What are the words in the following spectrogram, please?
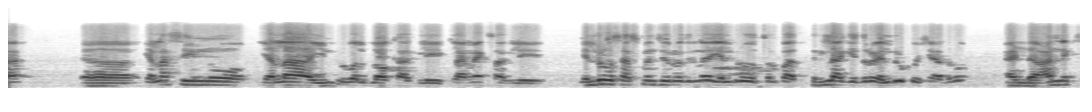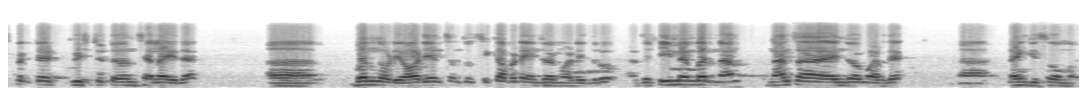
ಎಲ್ಲ ಸೀನು ಎಲ್ಲ ಇಂಟರ್ವಲ್ ಬ್ಲಾಕ್ ಆಗ್ಲಿ ಕ್ಲೈಮ್ಯಾಕ್ಸ್ ಆಗ್ಲಿ ಎಲ್ರು ಸಸ್ಪೆನ್ಸ್ ಇರೋದ್ರಿಂದ ಎಲ್ರು ಸ್ವಲ್ಪ ಥ್ರಿಲ್ ಆಗಿದ್ರು, ಎಲ್ರು ಖುಷಿ ಆದ್ರು. ಅಂಡ್ ಅನ್ಎಕ್ಸ್ಪೆಕ್ಟೆಡ್ ಟ್ವಿಸ್ಟ್ ಟರ್ನ್ಸ್ ಎಲ್ಲ ಇದೆ. ಬಂದ್ ನೋಡಿ ಆಡಿಯನ್ಸ್ ಅಂತೂ ಸಿಕ್ಕಾಪಟ್ಟೆ ಎಂಜಾಯ್ ಮಾಡಿದ್ರು. ಅಸ್ ಟೀಮ್ ಮೆಂಬರ್ ನಾನ್ ನಾನ್ ಸಹ ಎಂಜಾಯ್ ಮಾಡಿದೆ. Thank you so much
